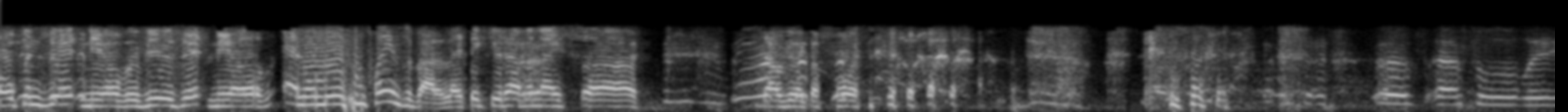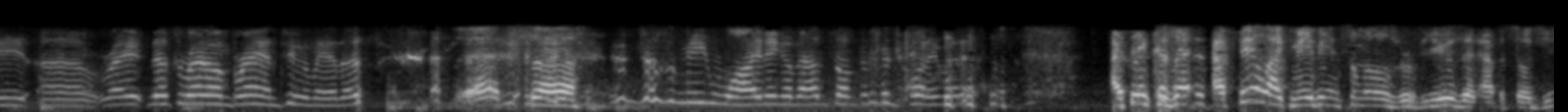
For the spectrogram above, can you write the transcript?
opens it. Neil reviews it. Neil and then Neil complains about it. I think you'd have a nice. uh That would be like the fourth. That's absolutely uh right. That's right on brand too, man. That's That's, uh, just me whining about something for twenty minutes. I think because I, I feel like maybe in some of those reviews at episodes you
